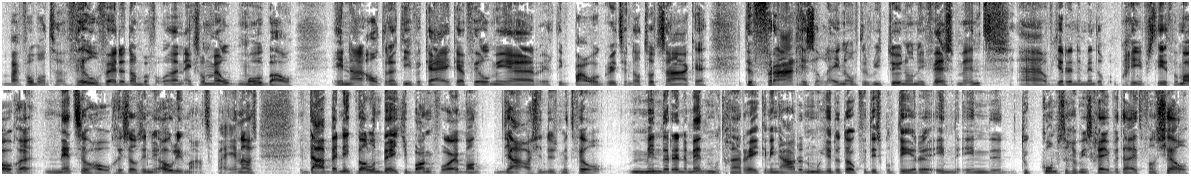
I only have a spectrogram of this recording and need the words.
bijvoorbeeld veel verder dan bijvoorbeeld een extra Mobilbouw in naar alternatieven kijken. Veel meer richting power grids en dat soort zaken. De vraag is alleen of de return on investment, uh, of je rendement op geïnvesteerd vermogen, net zo hoog is als in de oliemaatschappij. En als, daar ben ik wel een beetje bang voor. Want ja, als je dus met veel minder rendement moet gaan rekening houden, dan moet je dat ook verdisconteren in, in de toekomstige winstgevendheid van Shell.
